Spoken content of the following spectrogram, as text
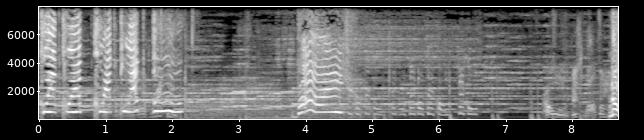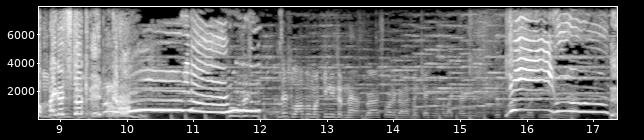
Clip, clip, clip, clip. Ooh. Bye. This lava monkey. No, I got stuck. No. This, this lava monkey needs a map, bro. I swear to God, I've been chasing him for like 30 minutes. This lava monkey needs a map.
